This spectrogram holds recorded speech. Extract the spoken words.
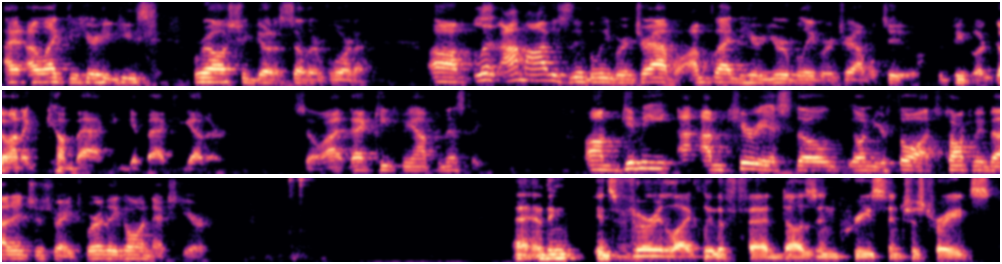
I, I like to hear you use. We all should go to Southern Florida. Um, I'm obviously a believer in travel. I'm glad to hear you're a believer in travel too. The people are going to come back and get back together. So I, that keeps me optimistic. Um, give me, I'm curious though on your thoughts. Talk to me about interest rates. Where are they going next year? I think it's very likely the Fed does increase interest rates.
